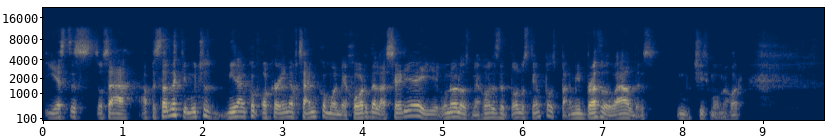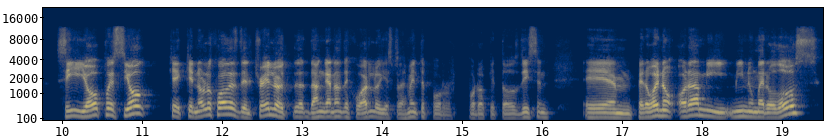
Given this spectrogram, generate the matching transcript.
y, este es, o sea, a pesar de que muchos miran Ocarina of Time como el mejor de la serie y uno de los mejores de todos los tiempos, para mí Breath of the Wild es muchísimo mejor. Sí, yo, pues yo, que, que no lo juego desde el trailer, dan ganas de jugarlo y especialmente por, por lo que todos dicen. Em, pero bueno, ahora mi, mi número dos.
